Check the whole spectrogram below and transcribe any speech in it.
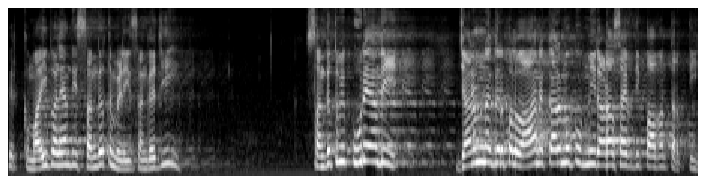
ਫਿਰ ਕਮਾਈ ਵਾਲਿਆਂ ਦੀ ਸੰਗਤ ਮਿਲੀ ਸੰਗਤ ਜੀ। ਸੰਗਤ ਵੀ ਪੂਰਿਆਂ ਦੀ। ਜਨਮ ਨਗਰ ਭਲਵਾਨ ਕਰਮ ਭੂਮੀ ਰਾੜਾ ਸਾਹਿਬ ਦੀ ਪਾਵਨ ਧਰਤੀ।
